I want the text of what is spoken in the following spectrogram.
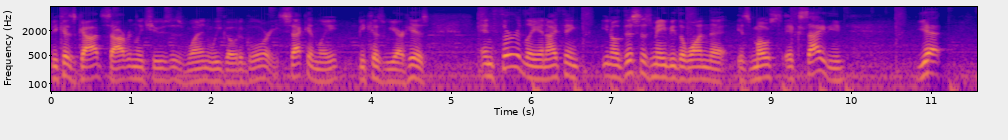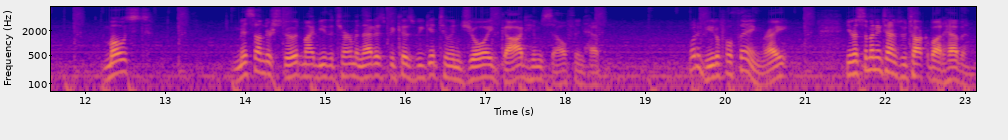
because God sovereignly chooses when we go to glory. Secondly, because we are His. And thirdly, and I think, you know, this is maybe the one that is most exciting, yet most misunderstood might be the term, and that is because we get to enjoy God Himself in heaven. What a beautiful thing, right? You know, so many times we talk about heaven,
